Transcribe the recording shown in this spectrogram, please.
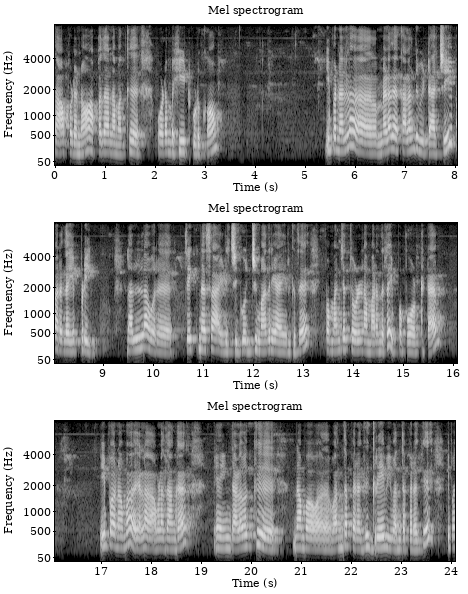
சாப்பிடணும். அப்போ தான் நமக்கு உடம்பு ஹீட் கொடுக்கும். இப்போ நல்லா மிளகை கலந்து விட்டாச்சு. பாருங்கள் எப்படி நல்லா ஒரு திக்னஸ்ஸாக ஆகிடுச்சி கொஜ்ஜு மாதிரி ஆகிருக்குது இப்போ மஞ்சத்தூள் நான் மறந்துட்டேன் இப்போ போட்டுட்டேன். இப்போ நம்ம எல்லாம் அவ்வளோதாங்க இந்த அளவுக்கு நம்ம வந்த பிறகு கிரேவி வந்த பிறகு இப்போ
